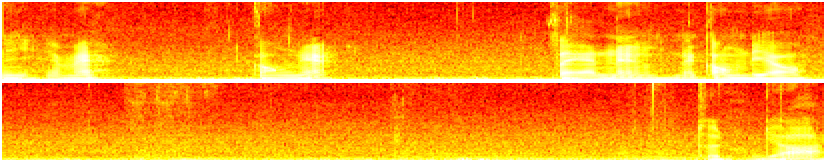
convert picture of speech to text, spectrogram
นี่เห็นไหมกล่องเนี้ยแสนหนึ่งได้กล่องเดียว สุดยอด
